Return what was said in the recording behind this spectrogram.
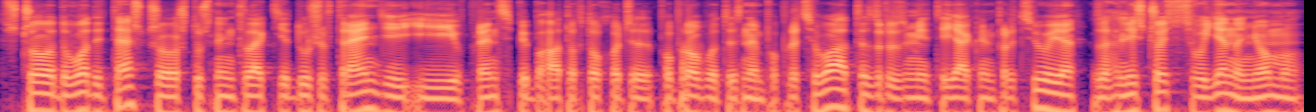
що доводить те, що штучний інтелект є дуже в тренді, і в принципі багато хто хоче попробувати з ним попрацювати, зрозуміти, як він працює, взагалі щось своє на ньому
